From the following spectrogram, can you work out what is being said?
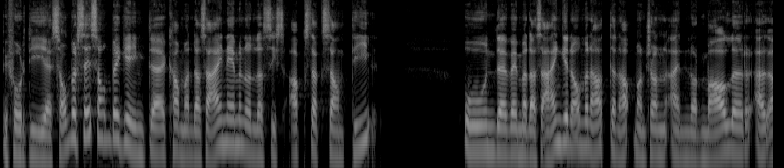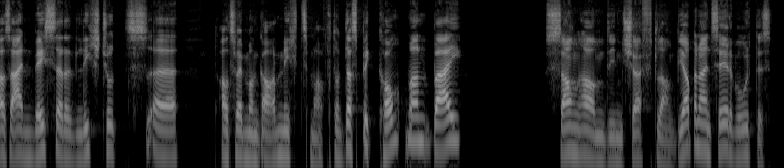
bevor die äh, Sommersaison beginnt, äh, kann man das einnehmen und das ist Astaxanthin. Und äh, wenn man das eingenommen hat, dann hat man schon einen normaler, also einen besseren Lichtschutz äh, als wenn man gar nichts macht. Und das bekommt man bei Sanghand in Schöftland. Die haben ein sehr gutes.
